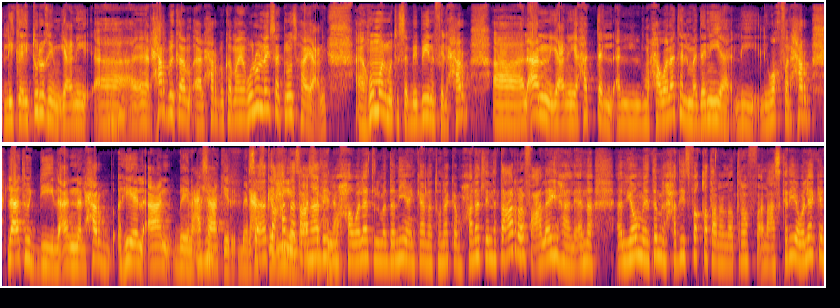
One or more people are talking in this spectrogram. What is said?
لكي ترغم يعني الحرب كما الحرب كما يقولون ليست نزهة يعني. هم المتسببين في الحرب. الآن يعني حتى المحاولات المدنية لوقف الحرب لا تجدي لأن الحرب هي الآن بين عساكر بين عسكريين سأتحدث عن هذه المحاولات المدنية إن كانت هناك محاولات لنتعرف عليها لأن اليوم يتم الحديث فقط عن الأطراف العسكرية ولكن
